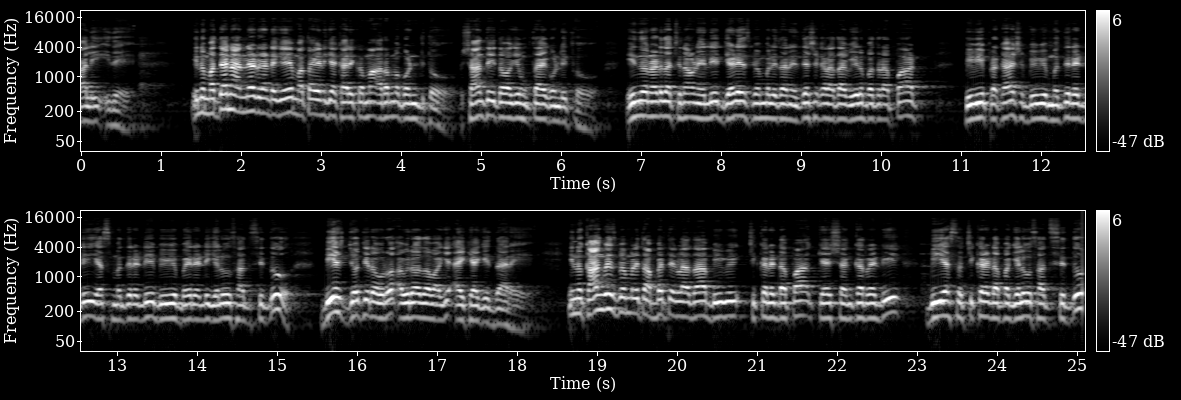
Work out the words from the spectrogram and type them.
ಖಾಲಿ ಇದೆ. ಇನ್ನು ಮಧ್ಯಾಹ್ನ ಹನ್ನೆರಡು ಗಂಟೆಗೆ ಮತ ಎಣಿಕೆ ಕಾರ್ಯಕ್ರಮ ಆರಂಭಗೊಂಡಿತು. ಶಾಂತಿಯುತವಾಗಿ ಮುಕ್ತಾಯಗೊಂಡಿತು. ಇಂದು ನಡೆದ ಚುನಾವಣೆಯಲ್ಲಿ ಜೆ ಡಿ ಎಸ್ ಬೆಂಬಲಿತ ನಿರ್ದೇಶಕರಾದ Veerabhadrappa B V Prakash B V Maddireddy, S Maddireddy B V Byreddy ಗೆಲುವು ಸಾಧಿಸಿದ್ದು ಬಿ ಎಸ್ ಜ್ಯೋತಿರವರು ಅವಿರೋಧವಾಗಿ ಆಯ್ಕೆಯಾಗಿದ್ದಾರೆ. ಇನ್ನು ಕಾಂಗ್ರೆಸ್ ಬೆಂಬಲಿತ ಅಭ್ಯರ್ಥಿಗಳಾದ B V Chikkareddappa, K Shankar Reddy B S Chikkareddappa ಗೆಲುವು ಸಾಧಿಸಿದ್ದು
